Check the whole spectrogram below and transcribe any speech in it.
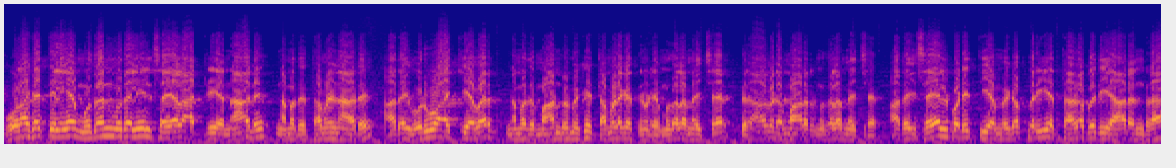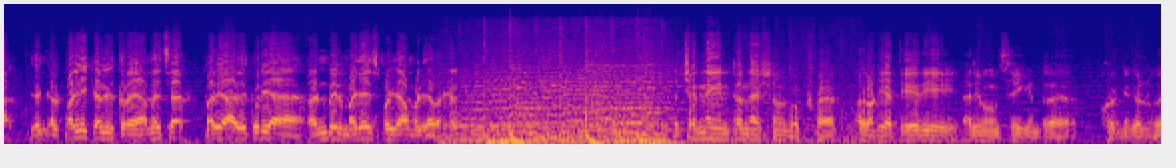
உலகத்திலேயே முதன் முதலில் செயலாற்றிய நாடு நமது தமிழ்நாடு. அதை உருவாக்கியவர் நமது மாண்புமிகு தமிழகத்தினுடைய முதலமைச்சர் திராவிட மாடல் முதலமைச்சர். அதை செயல்படுத்திய மிகப்பெரிய தளபதி யார் என்றால் எங்கள் பள்ளி கல்வித்துறை அமைச்சர் மரியாதைக்குரிய அன்பில் மகேஷ் பொய்யாமொழி அவர்கள். சென்னை இன்டர்நேஷனல் புக் ஃபேர் அதனுடைய தேதியை அறிமுகம் செய்கின்ற ஒரு நிகழ்வு.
